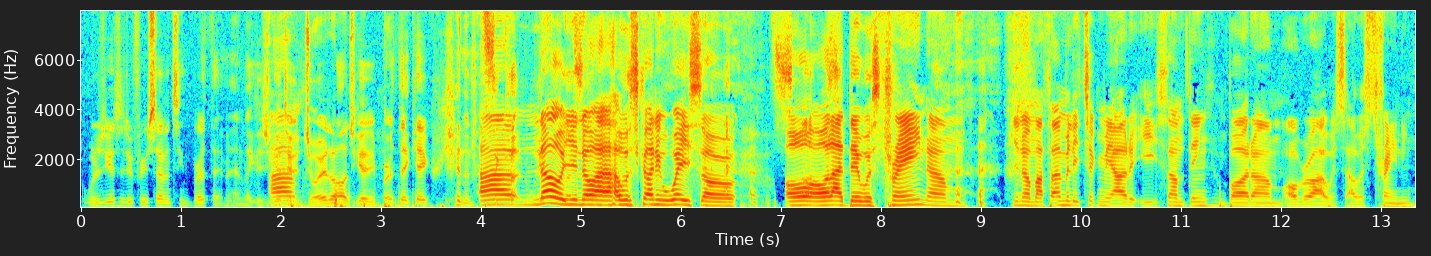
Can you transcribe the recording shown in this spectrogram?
What did you get to do for your 17th birthday, man? Like, did you get to Um, enjoy it all? Did you get any birthday cake? Were you in the midst Um, no, you know. I, I was cutting weight, so all, all I did was train. Um, you know, my family took me out to eat something, but um, overall, I was I was training.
